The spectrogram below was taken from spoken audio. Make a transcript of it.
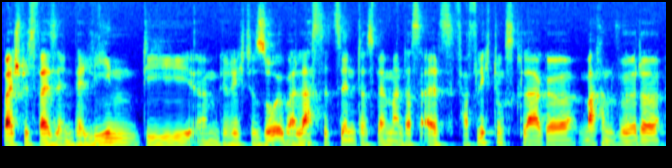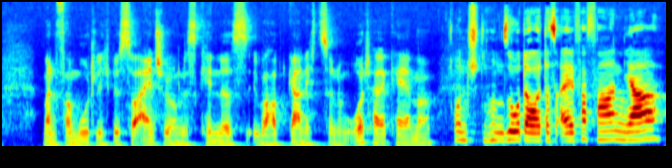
beispielsweise in Berlin die ähm, Gerichte so überlastet sind, dass wenn man das als Verpflichtungsklage machen würde, man vermutlich bis zur Einstellung des Kindes überhaupt gar nicht zu einem Urteil käme. Und schon so dauert das Eilverfahren ja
